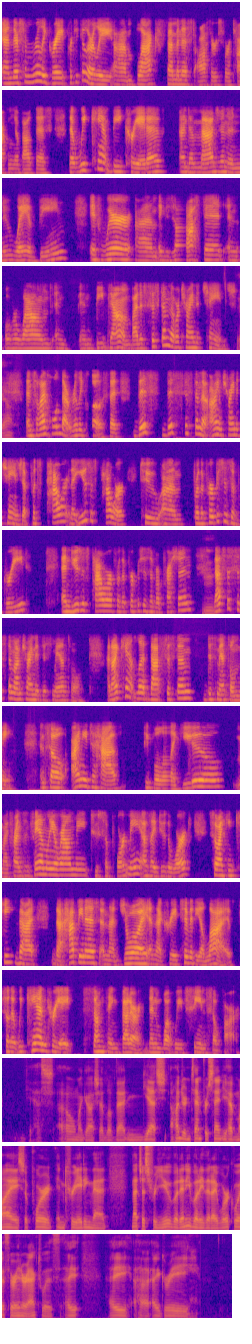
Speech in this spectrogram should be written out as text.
and there's some really great, particularly um, Black feminist authors who are talking about this that we can't be creative and imagine a new way of being if we're um, exhausted and overwhelmed and and beat down by the system that we're trying to change. Yeah. And so I hold that really close that this this system that I am trying to change that puts power that uses power to um, for the purposes of greed and uses power for the purposes of oppression, mm. that's the system I'm trying to dismantle. And I can't let that system dismantle me. And so I need to have people like you, my friends and family around me to support me as I do the work so I can keep that that happiness and that joy and that creativity alive so that we can create something better than what we've seen so far. Yes. Oh my gosh, I love that. And yes, 110% you have my support in creating that not just for you but anybody that I work with or interact with. I I uh, I agree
